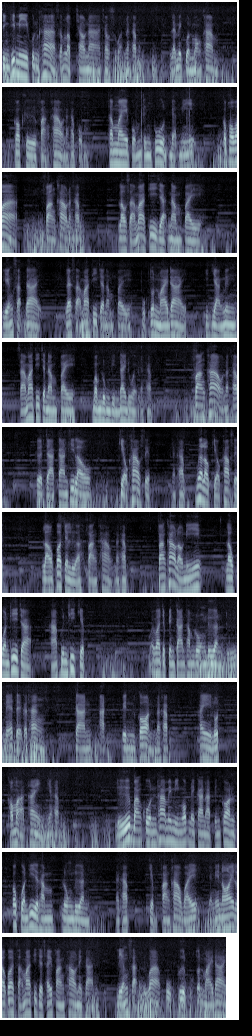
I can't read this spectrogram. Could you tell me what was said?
สิ่งที่มีคุณค่าสำหรับชาวนาชาวสวนนะครับ และไม่ควรมองข้ามก็คือฟางข้าวนะครับผมทำไมผมถึงพูดแบบนี้ ก็เพราะว่าฟางข้าวนะครับ เราสามารถที่จะนำไปเลี้ยงสัตว์ได้ และสามารถที่จะนำไปปลูกต้นไม้ได้ อีกอย่างหนึ่งสามารถที่จะนำไปบำรุงดินได้ด้วยนะครับ ฟางข้าวนะครับ เกิดจากการที่เราเกี่ยวข้าวเสร็จนะครับ เมื่อเราเกี่ยวข้าวเสร็จ เราก็จะเหลือฟางข้าวนะครับ ฟางข้าวเหล่านี้เราควรที่จะหาพื้นที่เก็บ ไม่ว่าจะเป็นการทำโรงเรือนหรือแม้แต่กระทั่งการอัดเป็นก้อนนะครับ ให้รถเขามาอัดให้เงี้ยครับ หรือบางคนถ้าไม่มีงบในการอัดเป็นก้อน ก็ควรที่จะทำโรงเรือนนะครับ เก็บฟางข้าวไว้ อย่างน้อยๆเราก็สามารถที่จะใช้ฟางข้าวในการเลี้ยงสัตว์หรือว่าปลูกพืชปลูกต้นไม้ได้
